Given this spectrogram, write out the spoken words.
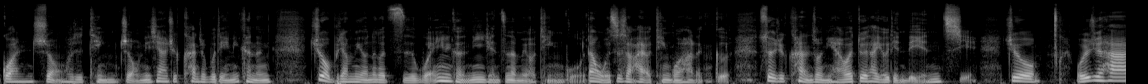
观众或是听众，你现在去看这部电影，你可能就比较没有那个滋味，因为可能你以前真的没有听过，但我至少还有听过他的歌，所以去看的时候，你还会对他有点连结。就我就觉得他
